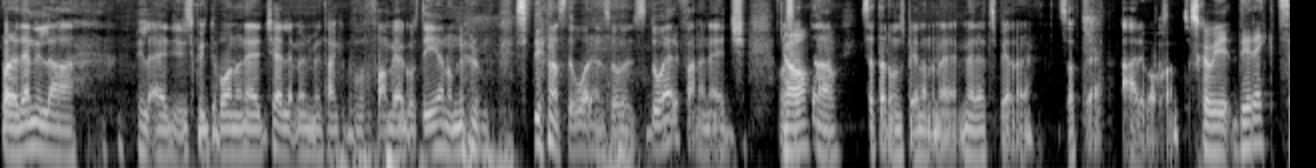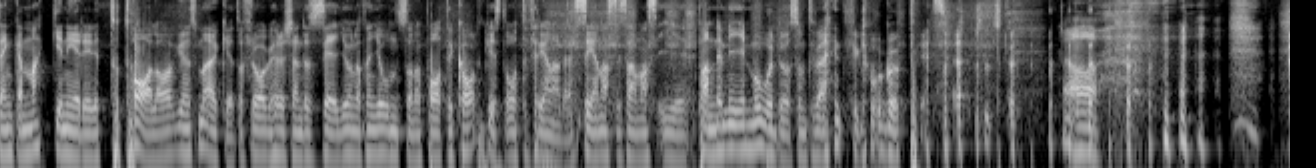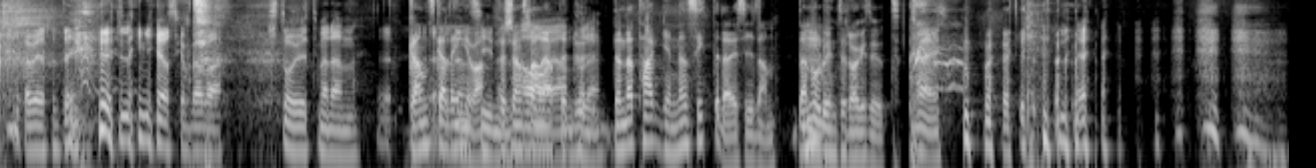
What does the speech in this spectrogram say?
Bara den lilla, lilla edge, det ska inte vara någon edge heller, men med tanke på vad fan vi har gått igenom nu de senaste åren så, så då är det fan en edge. Och Ja, sätta, ja. sätta de spelarna med, med rätt spelare. Så att, eh, ja, det var skönt. Ska vi direkt sänka Macke ner i det totala avgrundsmörkret och fråga hur det kändes att se Jonathan Jonsson och Patrik Karlqvist återförenade senast tillsammans i pandemi-Modo som tyvärr inte fick lov att gå upp i SHL. Ja. jag vet inte hur länge jag ska behöva stå ut med den. Ganska den länge va? synen. För känslan Ja, är att du, den där taggen den sitter där i sidan. Den har du inte dragit ut. Nej.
